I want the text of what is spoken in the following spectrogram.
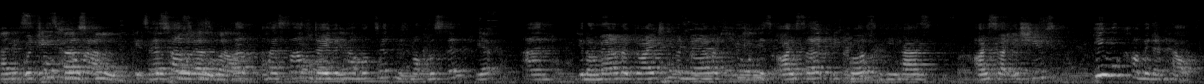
And it's, it's her about, school. It's, her, her school, as well. Her, her son, David Hamilton, who's not Muslim. Yep and you know, may Allah guide him and may Allah cure his eyesight because he has eyesight issues. He will come in and help.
